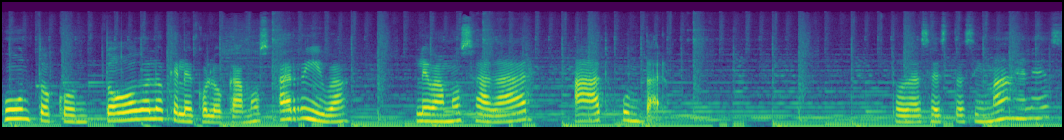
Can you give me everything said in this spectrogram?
junto con todo lo que le colocamos arriba le vamos a dar a adjuntar todas estas imágenes.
